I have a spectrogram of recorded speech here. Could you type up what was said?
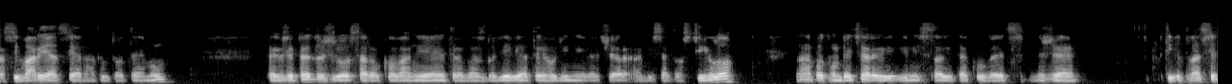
asi variácia na túto tému. Takže predlžilo sa rokovanie, treba do 9. hodiny večer, aby sa to stihlo. No a potom Beťari vymysleli takú vec, že v tých 20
